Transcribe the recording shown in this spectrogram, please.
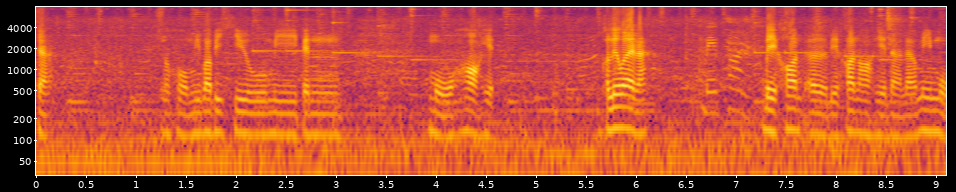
เนี่ยโอ้โหมีบาร์บีคิว มีเป็นหมูห่อเห็ดเขาเรียกว่าอะไรนะ เบคอน เบคอน เออ เบคอนห่อเห็ดนะแล้วมีหมู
